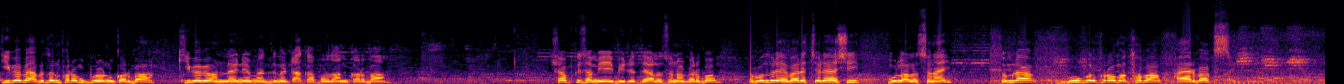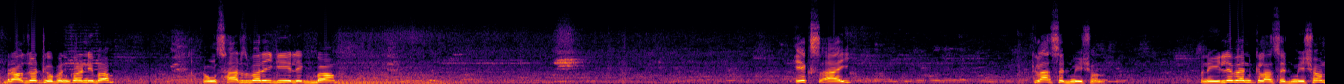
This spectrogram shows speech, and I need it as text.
কীভাবে আবেদন ফর্ম পূরণ করবা? কীভাবে অনলাইনের মাধ্যমে টাকা প্রদান করবা? সব কিছু আমি এই ভিডিওতে আলোচনা করব। তো বন্ধুরা, এবারে চলে আসি মূল আলোচনায়। তোমরা গুগল ক্রোম অথবা ফায়ারবক্স ব্রাউজারটি ওপেন করে নিবা এবং সার্চ বারে গিয়ে লিখবা এক্স আই ক্লাস অ্যাডমিশন মানে ইলেভেন ক্লাস অ্যাডমিশন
